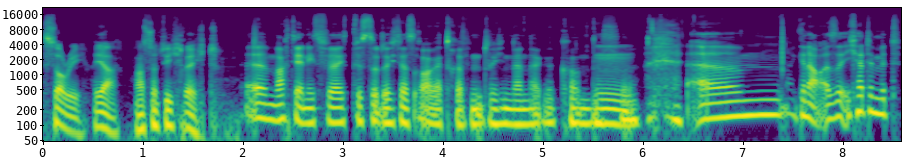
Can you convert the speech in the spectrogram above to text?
Sorry, ja, hast natürlich recht. Äh, macht ja nichts, vielleicht bist du durch das Orga-Treffen durcheinander gekommen. Das, Mhm. äh, ähm, genau, also ich hatte mit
